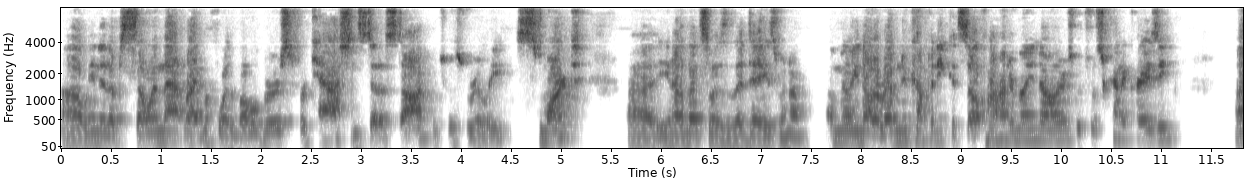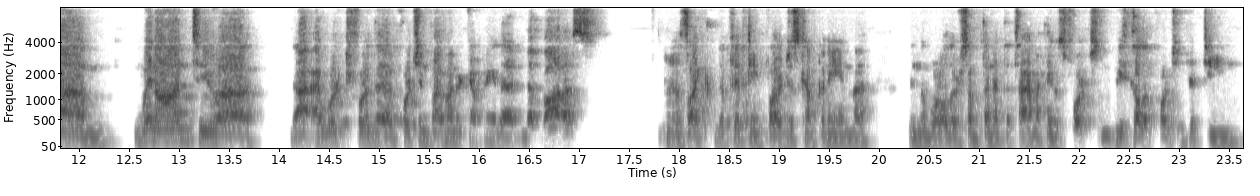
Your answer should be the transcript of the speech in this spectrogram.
Uh, we ended up selling that right before the bubble burst for cash instead of stock, which was really smart. Uh, you know, those was the days when a, a, million dollar revenue company could sell for a hundred million dollars, which was kind of crazy. Um, went on to I worked for the Fortune 500 company that that bought us it was like the 15th largest company in the in the world or something at the time. I think it was Fortune. We called it Fortune 15.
